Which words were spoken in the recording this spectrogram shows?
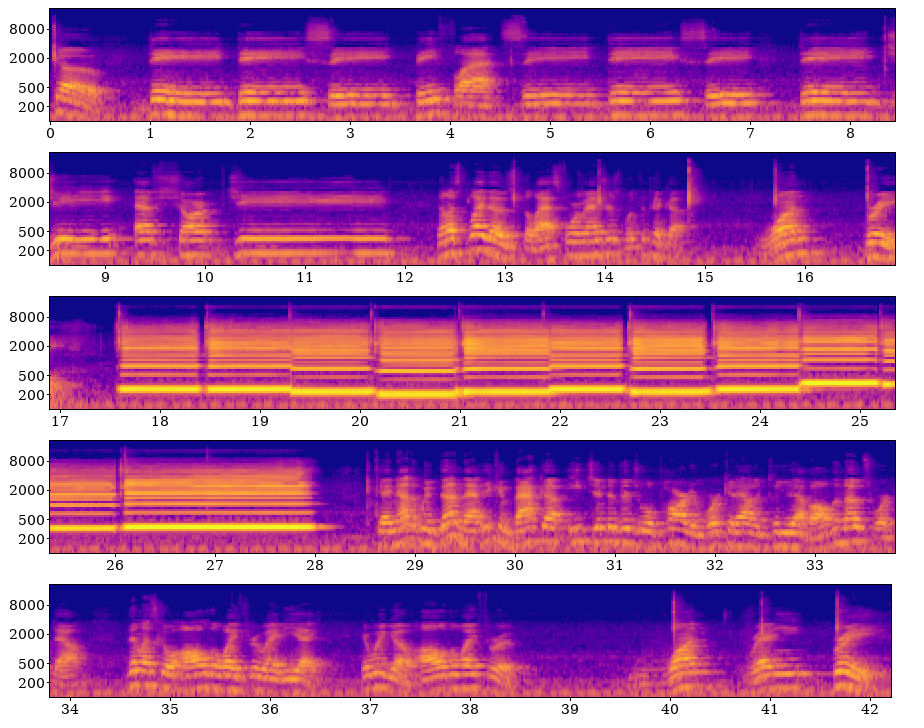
go. D, D, C, B flat, C, D, C, D, G, F sharp, G. Now let's play those, the last four measures with the pickup. One, breathe. You can back up each individual part and work it out until you have all the notes worked out. Then let's go all the way through 88. Here we go, all the way through. One, ready, breathe.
